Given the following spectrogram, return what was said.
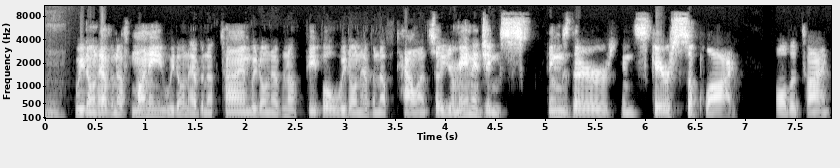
Mm. We don't have enough money. We don't have enough time. We don't have enough people. We don't have enough talent. So you're managing things that are in scarce supply all the time.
